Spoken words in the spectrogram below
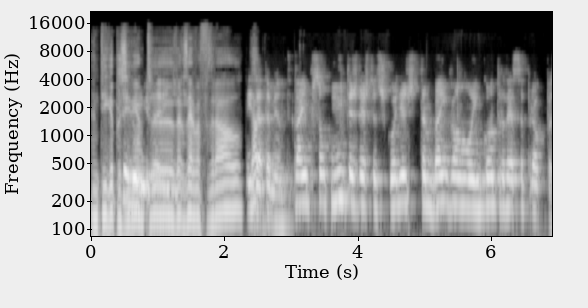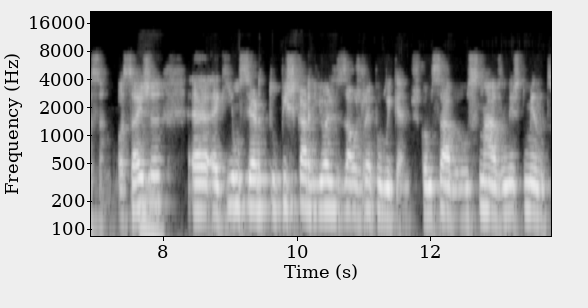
antiga Presidente da Reserva Federal. Exatamente. Dá a impressão que muitas destas escolhas também vão ao encontro dessa preocupação. Ou seja, uh, aqui um certo piscar de olhos aos republicanos. Como sabe, o Senado, neste momento,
